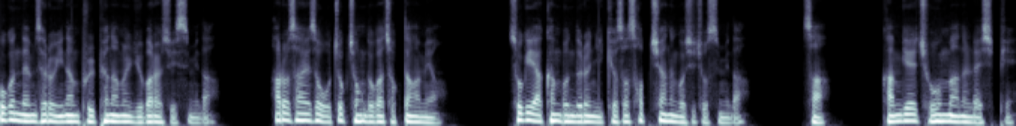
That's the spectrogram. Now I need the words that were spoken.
혹은 냄새로 인한 불편함을 유발할 수 있습니다. 하루 4에서 5쪽 정도가 적당하며 속이 약한 분들은 익혀서 섭취하는 것이 좋습니다. 4. 감기에 좋은 마늘 레시피.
